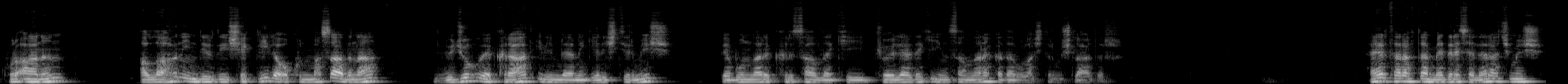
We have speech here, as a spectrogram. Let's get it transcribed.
Kur'an'ın Allah'ın indirdiği şekliyle okunması adına vücuh ve kıraat ilimlerini geliştirmiş ve bunları kırsaldaki, köylerdeki insanlara kadar ulaştırmışlardır. Her tarafta medreseler açmış,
